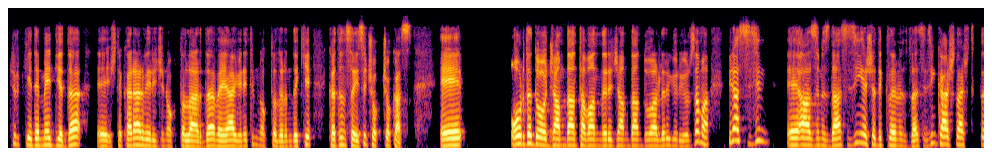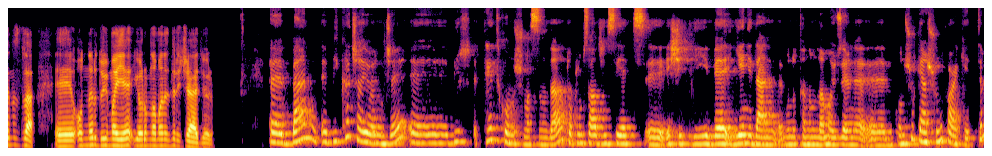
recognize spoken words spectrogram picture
Türkiye'de medyada e, işte karar verici noktalarda veya yönetim noktalarındaki kadın sayısı çok çok az. E, orada da o camdan tavanları, camdan duvarları görüyoruz ama biraz sizin e, ağzınızdan, sizin yaşadıklarınızla, sizin karşılaştıklarınızla e, onları duymayı, yorumlamanızı rica ediyorum. Ben birkaç ay önce bir TED konuşmasında toplumsal cinsiyet eşitliği ve yeniden bunu tanımlama üzerine konuşurken şunu fark ettim.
